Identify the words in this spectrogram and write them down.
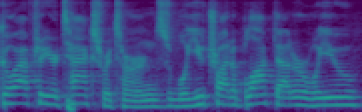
go after your tax returns. Will you try to block that, or will you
